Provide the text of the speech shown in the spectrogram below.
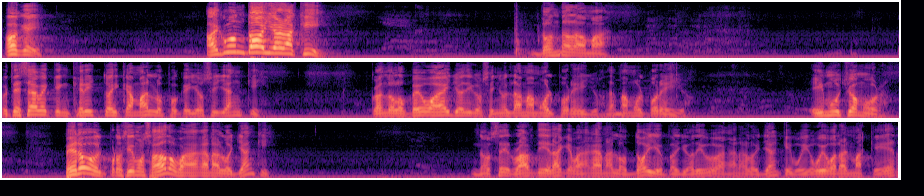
Ok. ¿Algún Dodger aquí? Dos nada más. Usted sabe que en Cristo hay que amarlos porque yo soy yankee. Cuando los veo a ellos digo, Señor, dame amor por ellos, dame amor por ellos. Y mucho amor. Pero el próximo sábado van a ganar los Yankees. No sé, Ralph dirá que van a ganar los Dodgers, pero yo digo que van a ganar los Yankees, yo voy a orar más que él.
